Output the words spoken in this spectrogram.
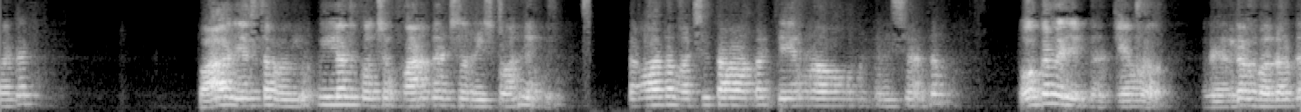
అంటే బాగా చేస్తారు వీళ్ళు. వీళ్ళని కొంచెం కాన్ఫిడెన్స్లో తీసుకోవాలని చెప్పింది తర్వాత వచ్చిన తర్వాత కేమరావు తెలిసి అంటే ఓపెన్ చెప్పారు చెప్పాను కేఎం రావు ఎల్డర్ బ్రదర్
